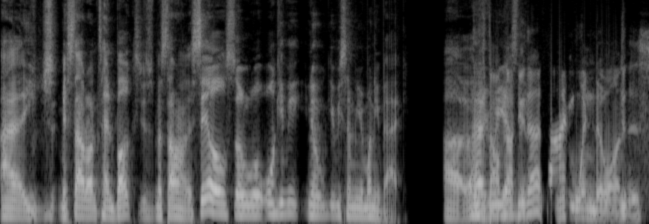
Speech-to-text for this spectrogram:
uh, you just missed out on ten bucks, you just missed out on a sale, so we'll we'll give you you know give you some of your money back. Uh, Does what do Valve not do that? Time window on this.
